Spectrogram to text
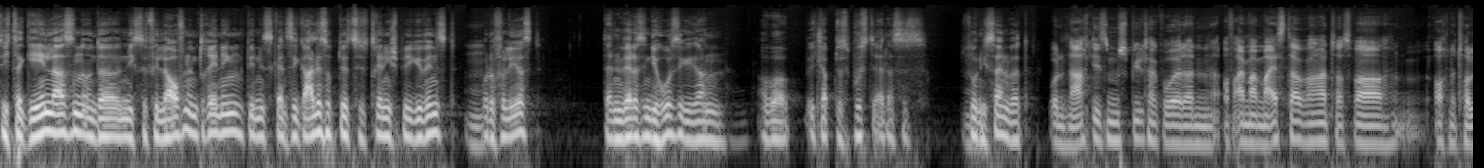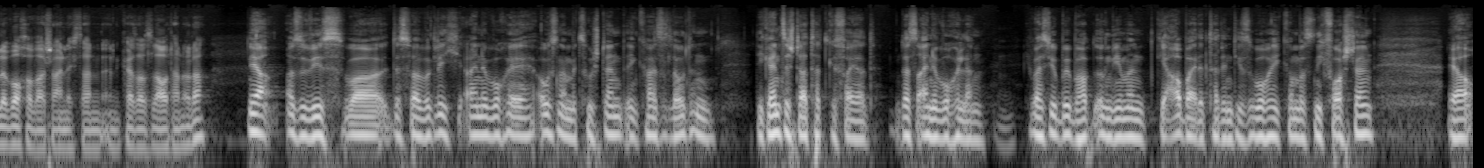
sich da gehen lassen und da nicht so viel laufen im Training, denen es ganz egal ist, ob du jetzt das Trainingsspiel gewinnst mhm. oder verlierst, dann wäre das in die Hose gegangen. Aber ich glaube, das wusste er, dass es so mhm. nicht sein wird. Und nach diesem Spieltag, wo er dann auf einmal Meister war, das war auch eine tolle Woche wahrscheinlich dann in Kaiserslautern, oder? Ja, also wie es war, das war wirklich eine Woche Ausnahmezustand in Kaiserslautern. Die ganze Stadt hat gefeiert. Das eine Woche lang. Ich weiß nicht, ob überhaupt irgendjemand gearbeitet hat in dieser Woche. Ich kann mir das nicht vorstellen. Ja,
